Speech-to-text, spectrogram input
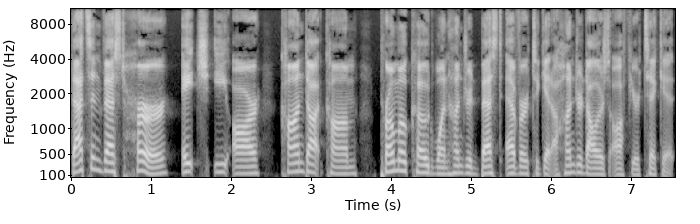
That's investher, H E R, con.com promo code 100 best ever to get $100 off your ticket.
